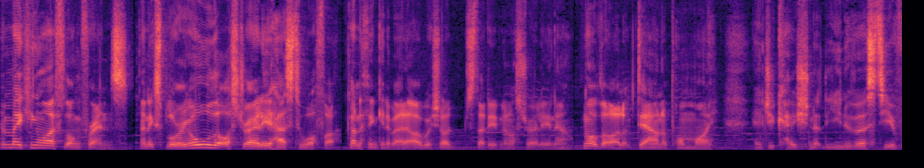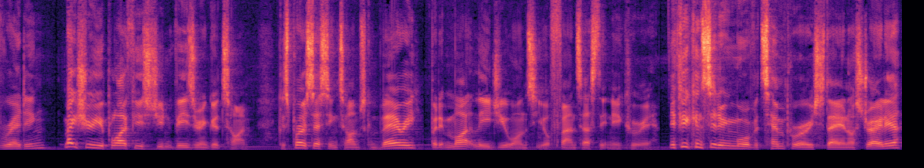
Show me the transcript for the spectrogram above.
and making lifelong friends, and exploring all that Australia has to offer. Kind of thinking about it, I wish I'd studied in Australia now. Not that I look down upon my education at the University of Reading. Make sure you apply for your student visa in good time, because processing times can vary, but it might lead you on to your fantastic new career. If you're considering more of a temporary stay in Australia,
